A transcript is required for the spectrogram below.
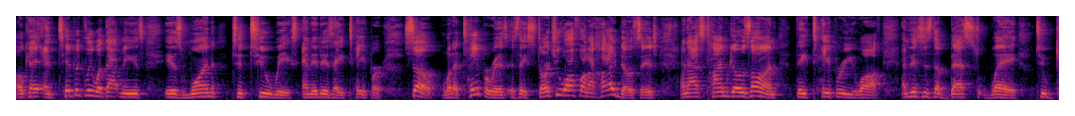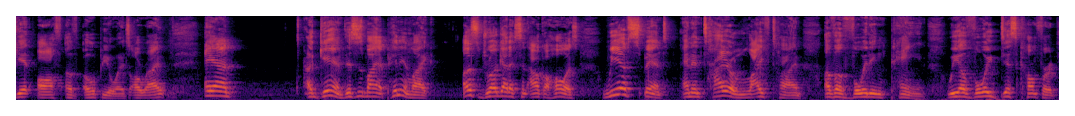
okay? And typically what that means is one to two weeks, and it is a taper. So what a taper is, is they start you off on a high dosage, and as time goes on, they taper you off. And this is the best way to get off of opioids, all right? And again, this is my opinion, like, us drug addicts and alcoholics, we have spent an entire lifetime of avoiding pain. We avoid discomfort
